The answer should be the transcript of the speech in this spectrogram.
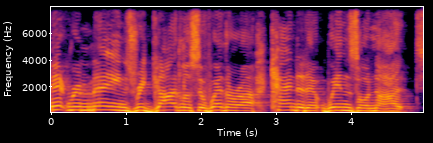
It remains regardless of whether our candidate wins or not.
